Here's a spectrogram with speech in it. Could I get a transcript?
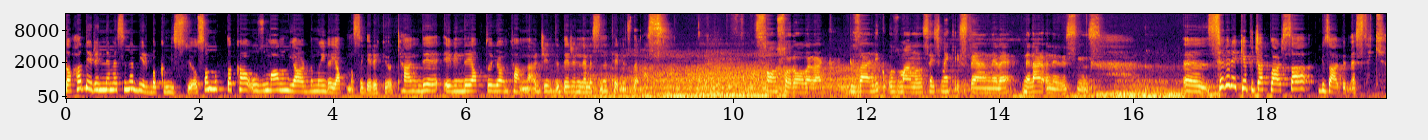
daha derinlemesine bir bakım istiyorsa mutlaka uzman yardımıyla yapması gerekiyor. Kendi evinde yaptığı yöntemler cildi derinlemesine temizlemez. Son soru olarak güzellik uzmanlığını seçmek isteyenlere neler önerirsiniz? Ee, severek yapacaklarsa güzel bir meslek.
